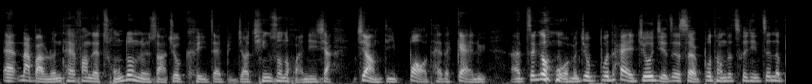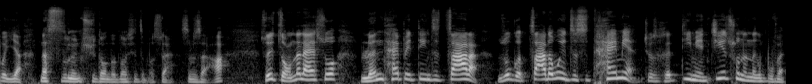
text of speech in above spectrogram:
哎，那把轮胎放在从动轮上，就可以在比较轻松的环境下降低爆胎的概率啊。这个我们就不太纠结这事儿，不同的车型真的不一样。那四轮驱动的东西怎么算？是不是啊？所以总的来说，轮胎被钉子扎了，如果扎的位置是胎面，就是和地面接触的那个部分，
